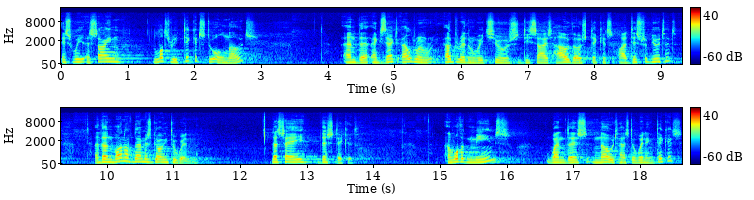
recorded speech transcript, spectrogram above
is we assign lottery tickets to all nodes. And the exact algorithm we choose decides how those tickets are distributed. And then one of them is going to win. Let's say this ticket. And what it means when this node has the winning tickets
